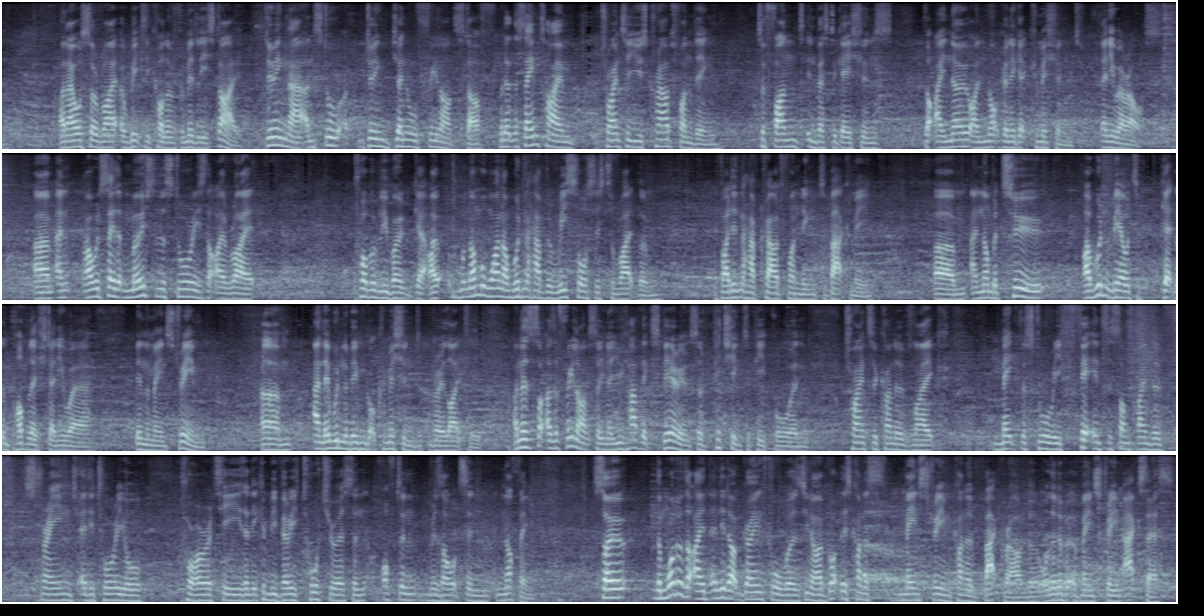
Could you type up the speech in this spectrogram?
And I also write a weekly column for Middle East Eye. Doing that and still doing general freelance stuff, but at the same time trying to use crowdfunding to fund investigations that I know are not going to get commissioned anywhere else. Um, and I would say that most of the stories that I write probably won't get, I, number one, I wouldn't have the resources to write them if I didn't have crowdfunding to back me. Um, and number two, I wouldn't be able to get them published anywhere in the mainstream. Um, and they wouldn't have even got commissioned, very likely. And as, as a freelancer, you know, you have the experience of pitching to people and trying to kind of like make the story fit into some kind of strange editorial priorities and it can be very tortuous and often results in nothing. So the model that I ended up going for was, you know, I've got this kind of mainstream kind of background or, or a little bit of mainstream access,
